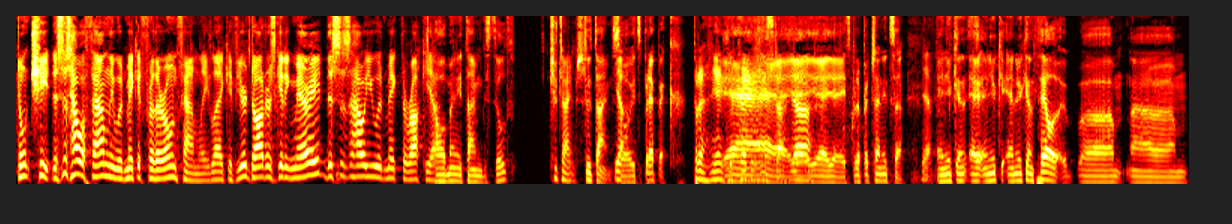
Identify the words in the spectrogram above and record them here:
don't cheat. This is how a family would make it for their own family. Like if your daughter's getting married, this is how you would make the rakia. How many times distilled? Two times. Two times. Yeah. So it's prepek. Pre- yeah, Yeah, yeah, stuff. yeah, Yeah. It's prepečenica. Yeah. And you can and you can and you can tell um, um,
